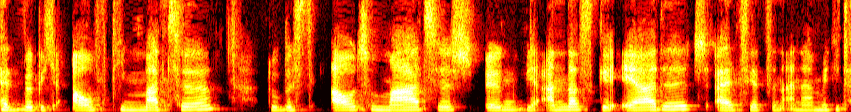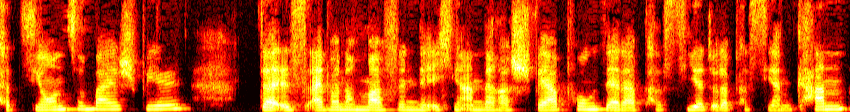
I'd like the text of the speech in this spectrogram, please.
halt wirklich auf die Matte. Du bist automatisch irgendwie anders geerdet als jetzt in einer Meditation zum Beispiel. Da ist einfach nochmal, finde ich, ein anderer Schwerpunkt, der da passiert oder passieren kann.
